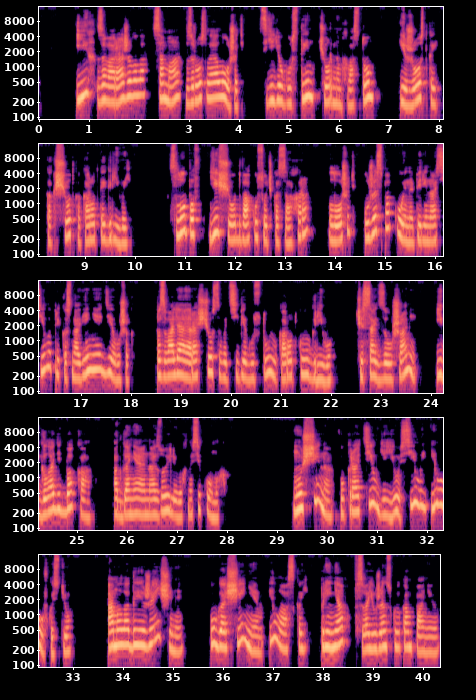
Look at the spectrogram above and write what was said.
Их завораживала сама взрослая лошадь с ее густым черным хвостом и жесткой, как щетка, короткой гривой. Слопав еще два кусочка сахара, лошадь уже спокойно переносила прикосновение девушек, позволяя расчесывать себе густую короткую гриву, чесать за ушами и гладить бока, отгоняя назойливых насекомых. Мужчина укротил ее силой и ловкостью, а молодые женщины – угощением и лаской, приняв в свою женскую компанию.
